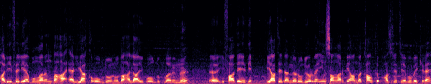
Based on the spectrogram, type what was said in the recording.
halifeliğe bunların daha elyak olduğunu, daha layık olduklarını e, ifade edip biat edenler oluyor ve insanlar bir anda kalkıp Hazreti Ebu Bekir'e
